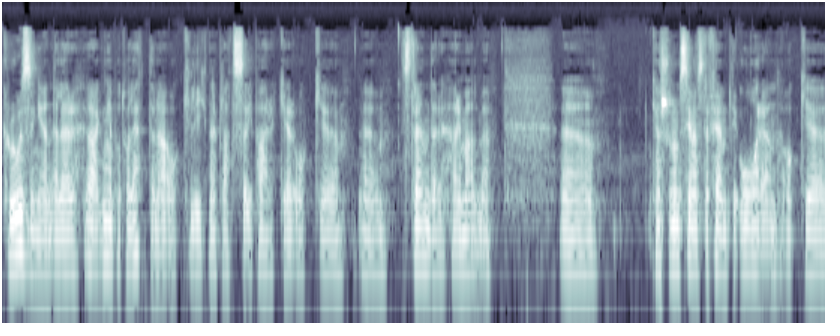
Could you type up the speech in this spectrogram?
cruisingen eller raggningen på toaletterna och liknande platser i parker och eh, eh, stränder här i Malmö. Eh, kanske de senaste 50 åren och eh,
